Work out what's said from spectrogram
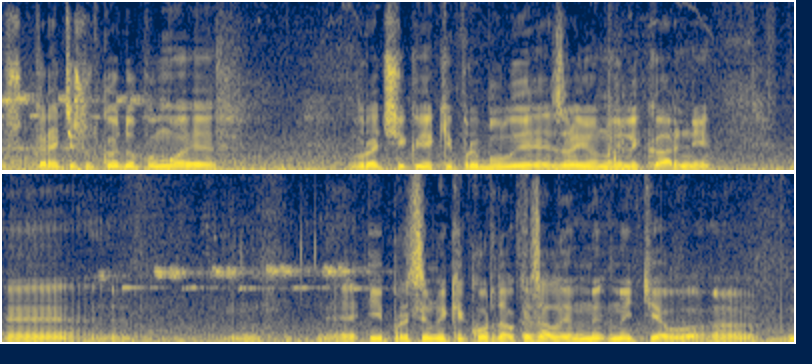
В кареті швидкої допомоги врачі, які прибули з районної лікарні, е, е, і працівники корда оказали ми- миттєво е,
